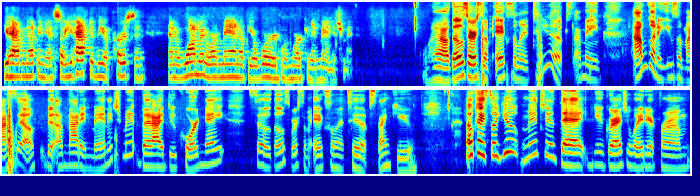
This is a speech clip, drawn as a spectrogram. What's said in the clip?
you have nothing. And so, you have to be a person and a woman or a man of your word when working in management. Wow, those are some excellent tips. I mean, I'm going to use them myself, but I'm not in management, but I do coordinate. So those were some excellent tips. Thank you. Okay, so you mentioned that you graduated from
